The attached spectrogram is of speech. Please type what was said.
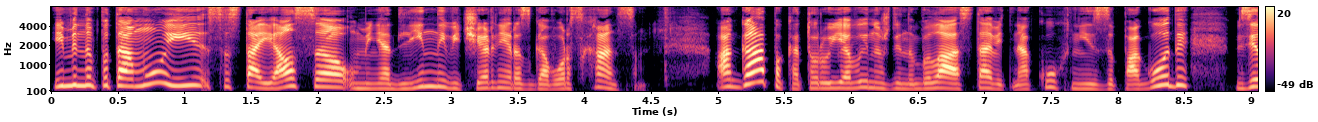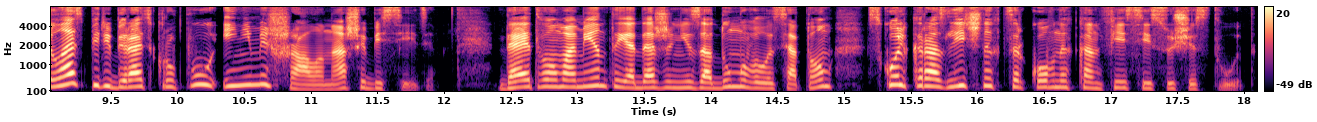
Именно потому и состоялся у меня длинный вечерний разговор с Хансом. Агапа, которую я вынуждена была оставить на кухне из-за погоды, взялась перебирать крупу и не мешала нашей беседе. До этого момента я даже не задумывалась о том, сколько различных церковных конфессий существует.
